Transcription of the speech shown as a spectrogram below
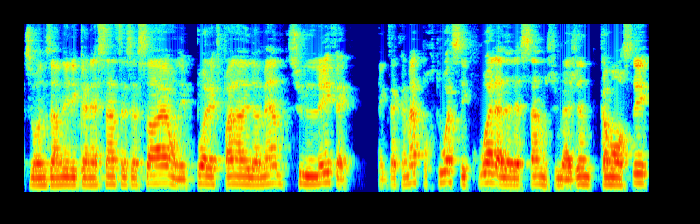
tu vas nous emmener les connaissances nécessaires. On n'est pas l'expert dans les domaines, tu l'es. Fait exactement, pour toi, c'est quoi l'adolescence? J'imagine, comme on sait,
